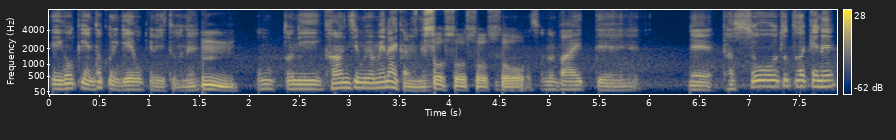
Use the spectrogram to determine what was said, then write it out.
英語圏、特に英語圏の人はね、うん。本当に漢字も読めないからね。そうそうそうそその場合って、ね、多少ちょっとだけね、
